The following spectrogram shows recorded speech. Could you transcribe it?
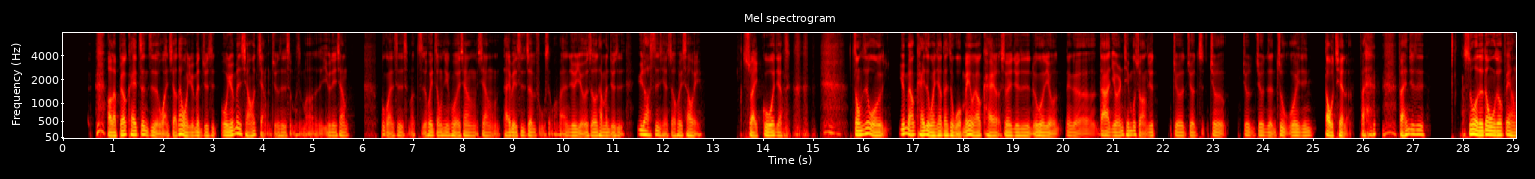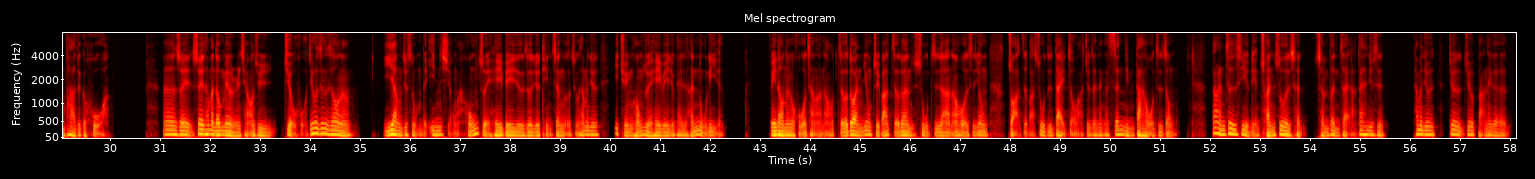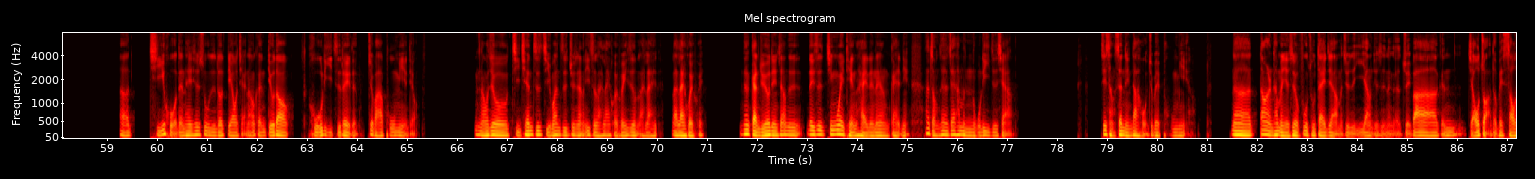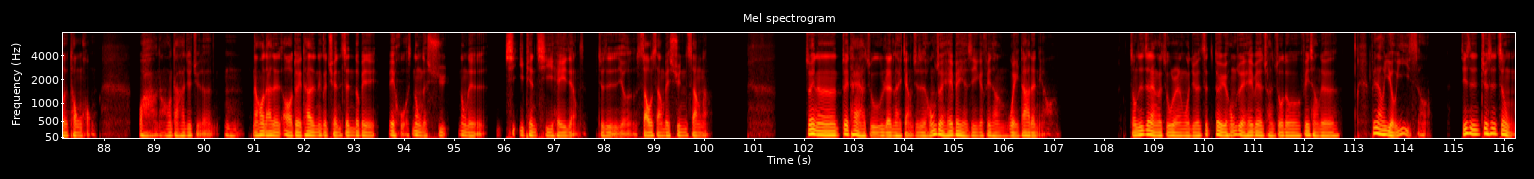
好了，不要开政治的玩笑。但我原本就是我原本想要讲就是什么什么，有点像。不管是什么指挥中心，或者像像台北市政府什么，反正就有的时候他们就是遇到事情的时候会稍微甩锅这样子。总之，我原本要开这玩笑，但是我没有要开了，所以就是如果有那个大家有人听不爽，就就就就就就忍住，我已经道歉了。反正反正就是所有的动物都非常怕这个火，嗯，所以所以他们都没有人想要去救火。结果这个时候呢？一样就是我们的英雄啊，红嘴黑背这个时候就挺身而出，他们就一群红嘴黑背就开始很努力的飞到那个火场啊，然后折断，用嘴巴折断树枝啊，然后或者是用爪子把树枝带走啊，就在那个森林大火之中。当然这是有点传说的成成分在啊，但是就是他们就就就把那个呃起火的那些树枝都叼起来，然后可能丢到湖里之类的，就把它扑灭掉。然后就几千只、几万只，就这样一直来来回回，一直来来来来回回，那感觉有点像是类似精卫填海的那种概念。那总之，在他们努力之下，这场森林大火就被扑灭了。那当然，他们也是有付出代价嘛，就是一样，就是那个嘴巴跟脚爪都被烧得通红。哇！然后大家就觉得，嗯，然后他的哦，对，他的那个全身都被被火弄得虚，弄得。漆一片漆黑，这样子就是有烧伤、被熏伤了。所以呢，对泰雅族人来讲，就是红嘴黑背也是一个非常伟大的鸟。总之，这两个族人，我觉得这对于红嘴黑背的传说都非常的非常有意思哈。其实就是这种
